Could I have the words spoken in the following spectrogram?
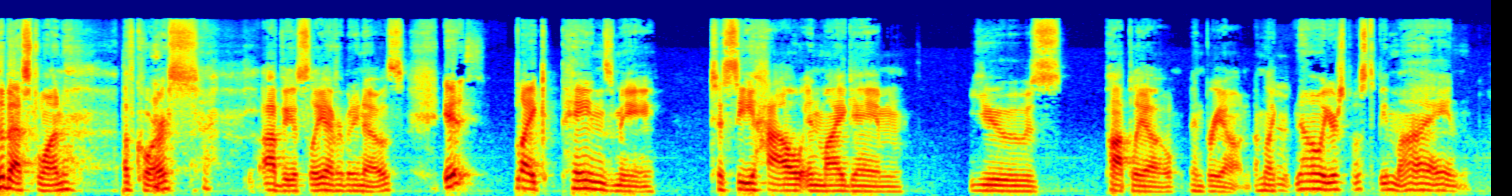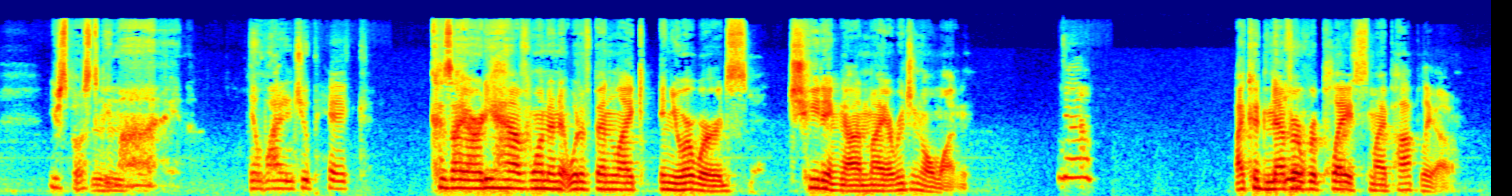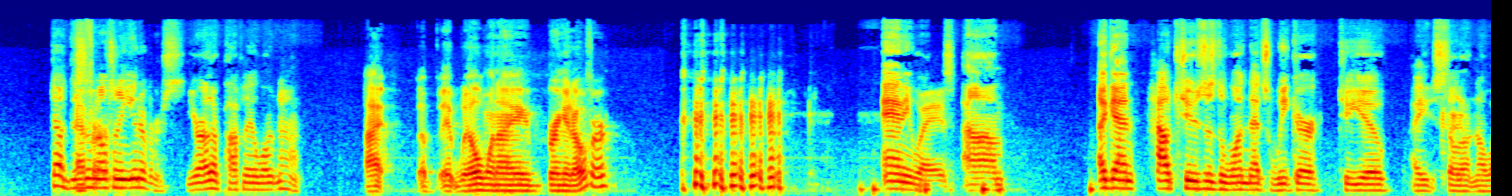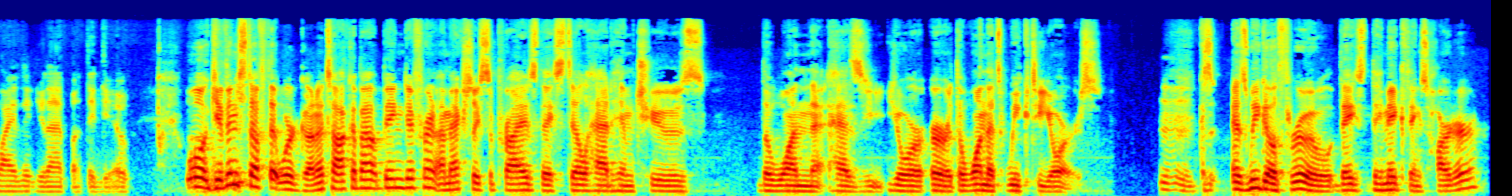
The best one, of course. Obviously, everybody knows. It like pains me to see Hau in my game use Poplio and Brionne. I'm like, Mm. no, you're supposed to be mine. You're supposed to be Mhm. mine. Then why didn't you pick? Because I already have one, and it would have been like, in your words, cheating on my original one. No, I could never you- replace my Poplio. no. This is an alternate universe. Your other Poplio won't know. I uh, it will when I bring it over. Anyways, um, again, Hau chooses the one that's weaker to you. I still don't know why they do that, but they do. well, given stuff that we're gonna talk about being different, I'm actually surprised they still had him choose the one that has your or the one that's weak to yours. Mm-hmm. Because as we go through, they they make things harder,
